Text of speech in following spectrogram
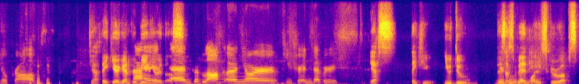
No problems. Yeah, thank you again for being here with us. And good luck on your future endeavors. yes, thank you. You too. This You has too, been a. Screw Ups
